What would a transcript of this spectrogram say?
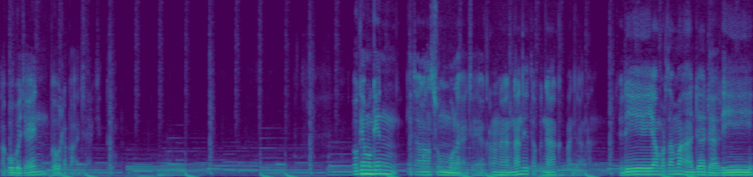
aku bacain beberapa aja gitu. Oke mungkin kita langsung mulai aja ya karena nanti takutnya kepanjangan jadi yang pertama ada dari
